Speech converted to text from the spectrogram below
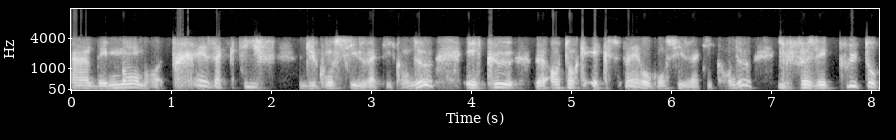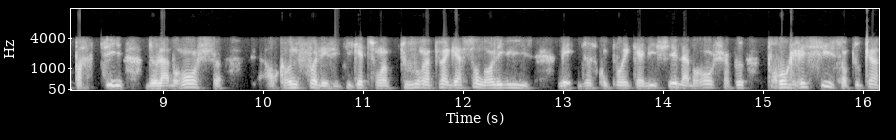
un des membres très actifs du Concile Vatican II, et que, euh, en tant qu'expert au Concile Vatican II, il faisait plutôt partie de la branche encore une fois, les étiquettes sont toujours un peu agaçantes dans l'Église, mais de ce qu'on pourrait qualifier la branche un peu progressiste, en tout cas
